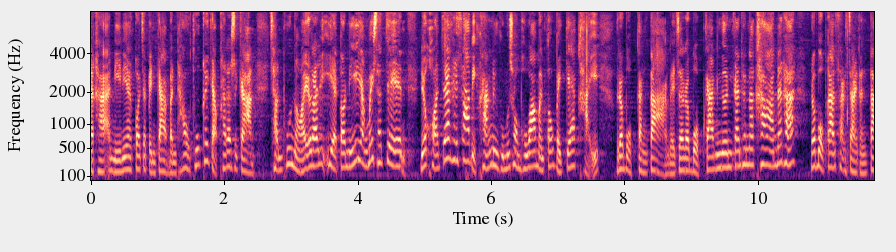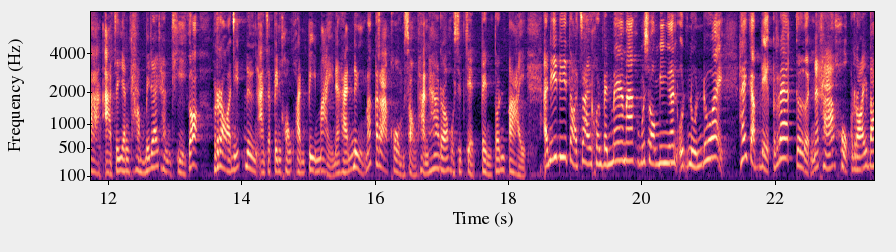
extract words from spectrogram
นะคะ อันนี้เนี่ยก็จะเป็นการบรรเทาทุกข์ให้กับข้าราชการ ชั้นผู้น้อยรายละเอียดตอนนี้ยังไม่ชัดเจน เดี๋ยวขอแจ้งให้ทราบอีกครั้งหนึ่งคุณผู้ชม เพราะว่ามันต้องไปแก้ไขระบบต่างๆในจะระบบการเงินการธนาคารนะคะ ระบบการสั่งจ่ายต่างๆ อาจจะยังทำไม่ได้ทันที ก็รอนิดนึงอาจจะเป็นของขวัญปีใหม่นะคะ 1 มกราคม 2567 เป็นต้นไป อันนี้ดีต่อใจคนเป็นแม่มากคุณผู้ชมมีเงินอุดหนุนด้วย ให้กับเด็กแรกเกิดนะคะ 600 บ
